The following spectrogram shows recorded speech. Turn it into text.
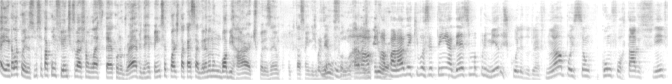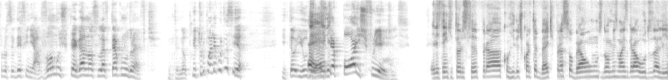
É, e aquela coisa, se você tá confiante que você vai achar um left tackle no draft, de repente você pode tacar essa grana num Bob Hart, por exemplo, que tá saindo de Pois é, Buffalo, o- um cara mais a- interior. A parada é que você tem a 11 escolha do draft. Não é uma posição confortável o suficiente para você definir. Ah, vamos pegar nosso left tackle no draft. Entendeu? Porque tudo pode acontecer. Então, e o É, draft ele- é pós-free agency. Eles têm que torcer pra corrida de quarterback pra sobrar uns nomes mais graúdos ali.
